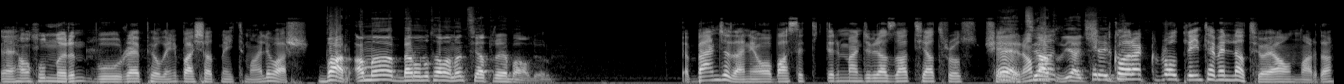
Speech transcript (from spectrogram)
e, Hunların bu RP olayını başlatma ihtimali var. Var ama ben onu tamamen tiyatroya bağlıyorum. Ya bence de hani o bahsettiklerim bence biraz daha tiyatro şeyleri Evet, ama tiyatro. Ya şey- teknik olarak roleplay'in temelini atıyor ya onlarda.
